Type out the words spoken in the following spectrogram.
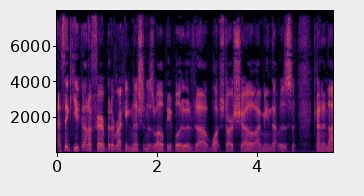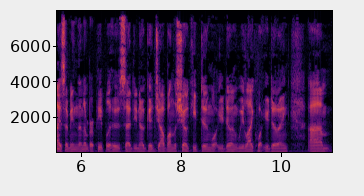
I think you got a fair bit of recognition as well. People who have uh, watched our show. I mean, that was kind of nice. I mean, the number of people who said, you know, good job on the show. Keep doing what you're doing. We like what you're doing. Um,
